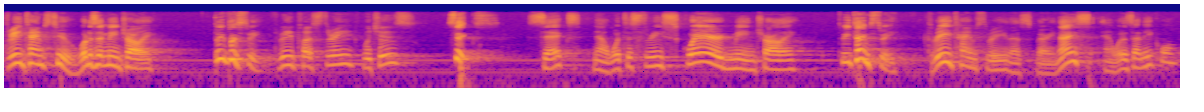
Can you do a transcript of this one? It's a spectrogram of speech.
3 times 2, what does it mean, Charlie? 3 plus 3. 3 plus 3, which is? 6. 6. Now, what does 3 squared mean, Charlie? 3 times 3. 3 times 3, that's very nice. And what does that equal?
